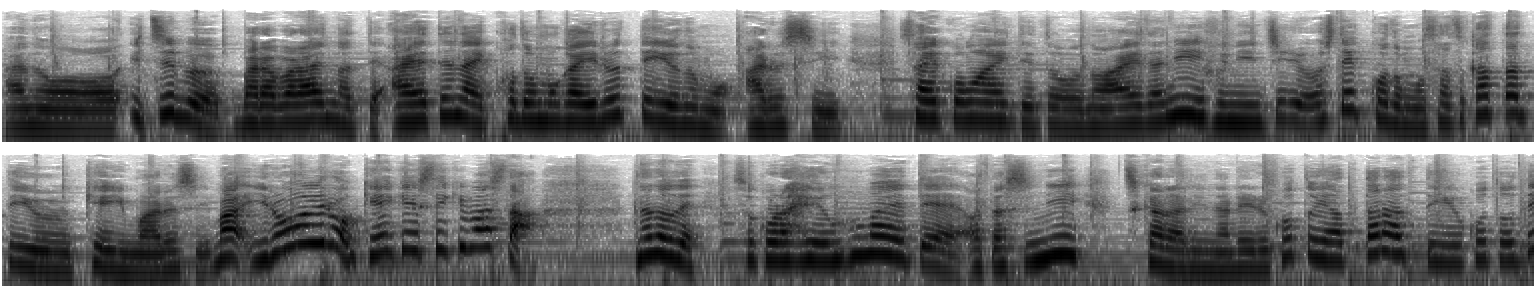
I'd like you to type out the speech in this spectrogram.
あの一部バラバラになって会えてない子供がいるっていうのもあるし再婚相手との間に不妊治療をして子供を授かったっていう経緯もあるしまあいろいろ経験してきました。なのでそこら辺を踏まえて私に力になれることやったらっていうことで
